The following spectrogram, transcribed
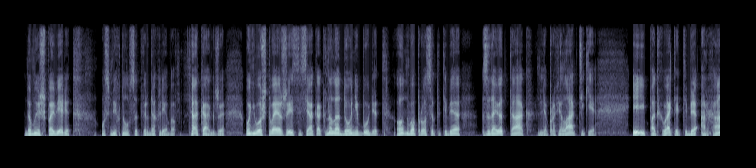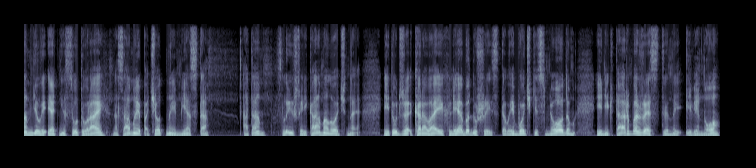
Думаешь, поверит? усмехнулся Твердохлебов. А как же? У него ж твоя жизнь вся как на ладони будет. Он вопросы-то тебе задает так, для профилактики, и подхватят тебе архангелы и отнесут в рай на самое почетное место. А там, слышь, река молочная, и тут же каравай хлеба душистого, и бочки с медом, и нектар божественный, и вино.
